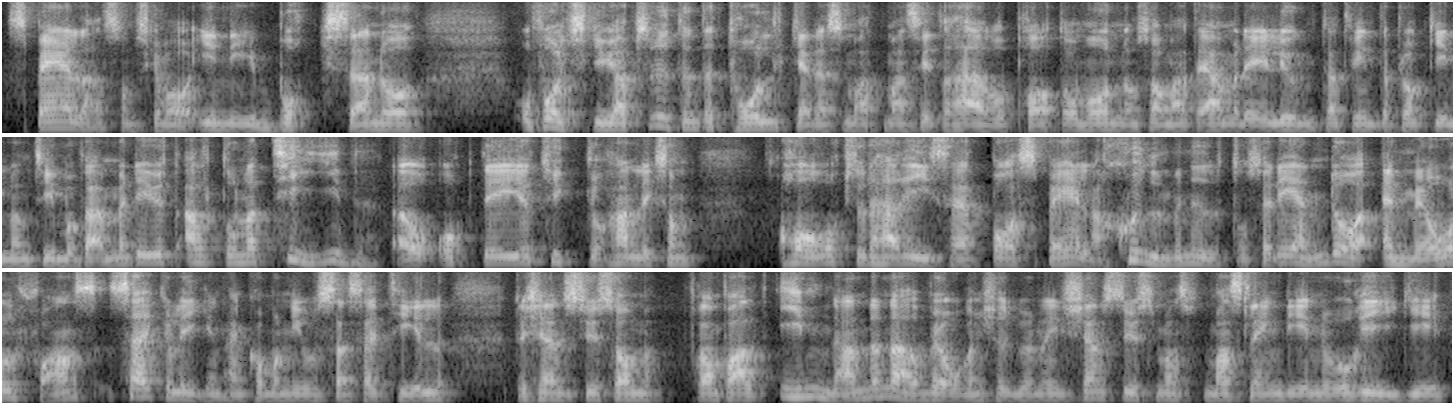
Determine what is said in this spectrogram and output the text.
spelare som ska vara inne i boxen och och folk ska ju absolut inte tolka det som att man sitter här och pratar om honom som att ja, men det är lugnt att vi inte plockar in någon Timo Werner. Men det är ju ett alternativ. Och det jag tycker han liksom har också det här i sig att bara spela sju minuter så är det ändå en målchans. Säkerligen han kommer nosa sig till. Det känns ju som, framförallt innan den där våren 2009, känns det ju som att man slängde in Origi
